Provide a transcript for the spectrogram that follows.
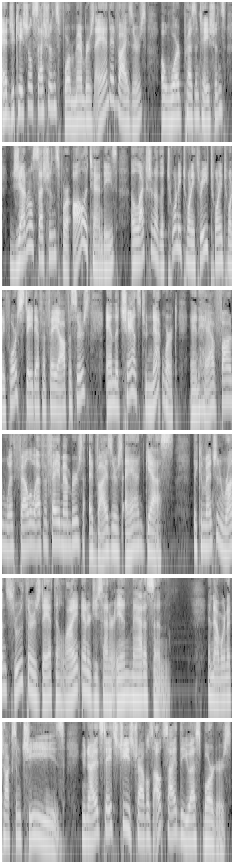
educational sessions for members and advisors, award presentations, general sessions for all attendees, election of the 2023-2024 state FFA officers, and the chance to network and have fun with fellow FFA members, advisors, and guests. The convention runs through Thursday at the Alliant Energy Center in Madison. And now we're going to talk some cheese. United States cheese travels outside the U.S. borders.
